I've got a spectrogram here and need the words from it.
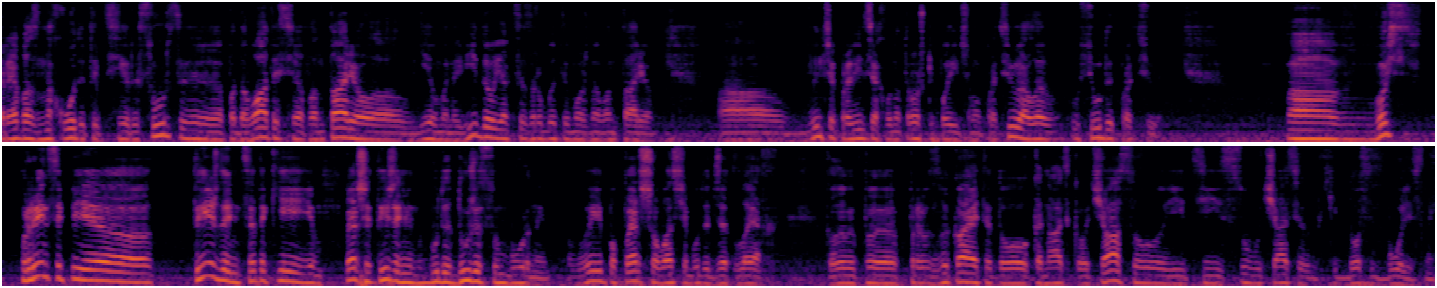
Треба знаходити ці ресурси, подаватися в Онтаріо. Є в мене відео, як це зробити можна в Онтаріо. А в інших провінціях воно трошки по-іншому працює, але усюди працює. А, ось, в принципі, тиждень це такий. Перший тиждень він буде дуже сумбурний. Ви, по-перше, у вас ще буде джетлег, коли ви звикаєте до канадського часу, і ці сув часі такий досить болісний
